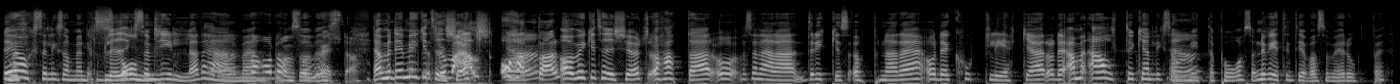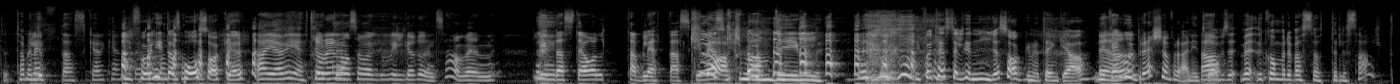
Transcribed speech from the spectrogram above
det är också liksom en publik stånd. som gillar det här. Ja, med, vad har de alltså, för merch då? Ja men det är mycket t-shirts. Och Ja. hattar. Och mycket t-shirts och hattar och sådana här dryckesöppnare och det är kortlekar och det ja, men allt du kan liksom Ja. hitta på. Så nu vet inte jag vad som är ropet. Tablettaskar kanske? Vi får väl hitta på saker. Ja jag vet Tror du det är någon som vill gå runt så här med en Linda Ståhl-tablettask Klart man vill. Vi får testa lite nya saker nu tänker jag. Ni Ja. kan gå i bräschen för det här ni ja, två. Men kommer det vara sött eller salt?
